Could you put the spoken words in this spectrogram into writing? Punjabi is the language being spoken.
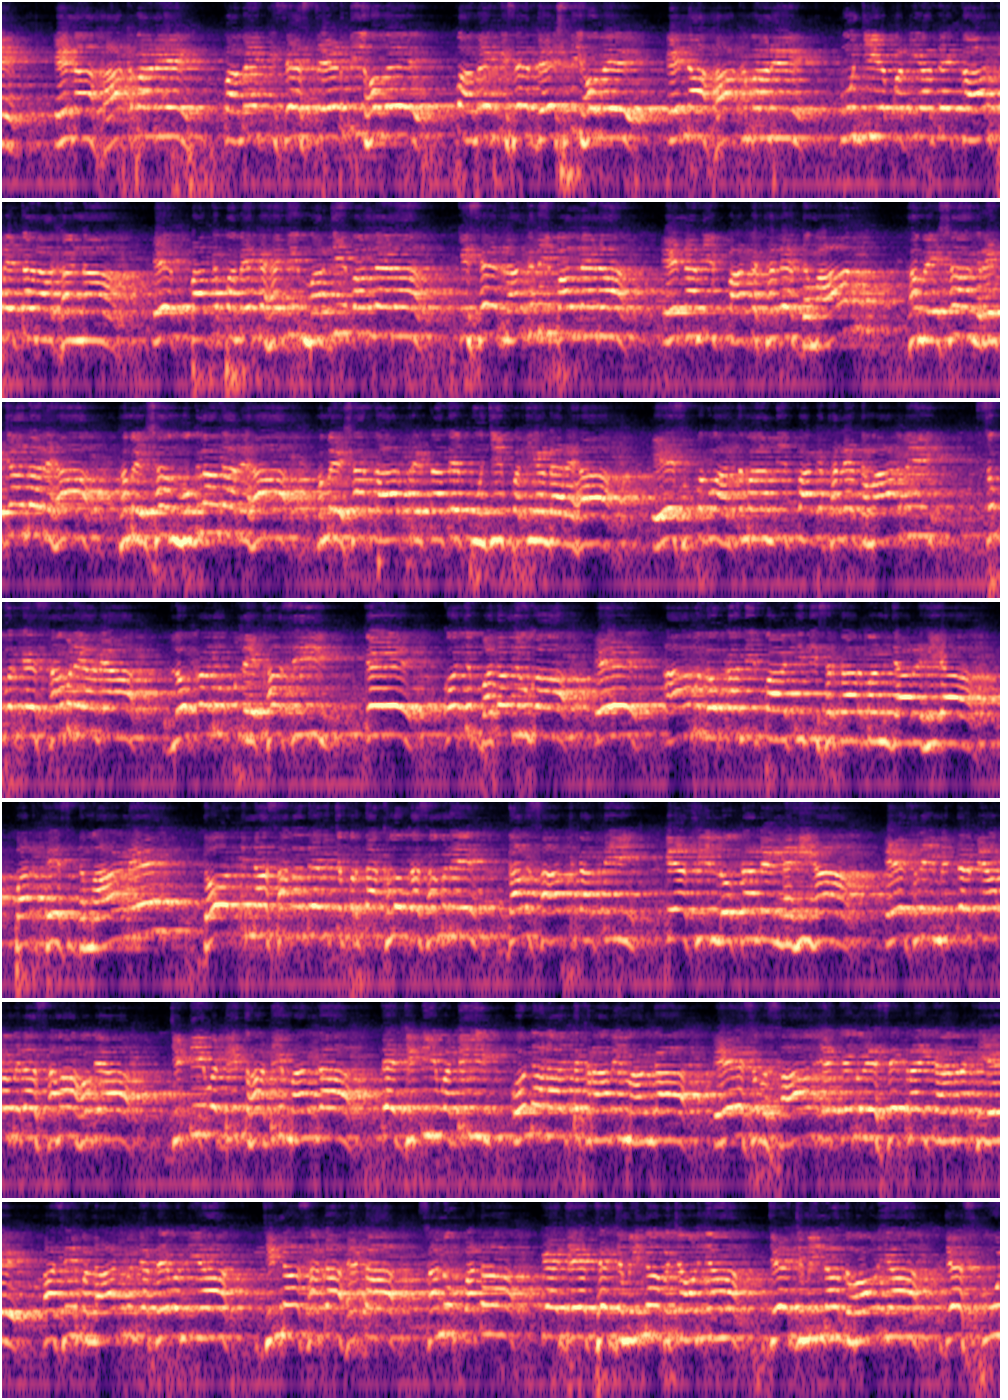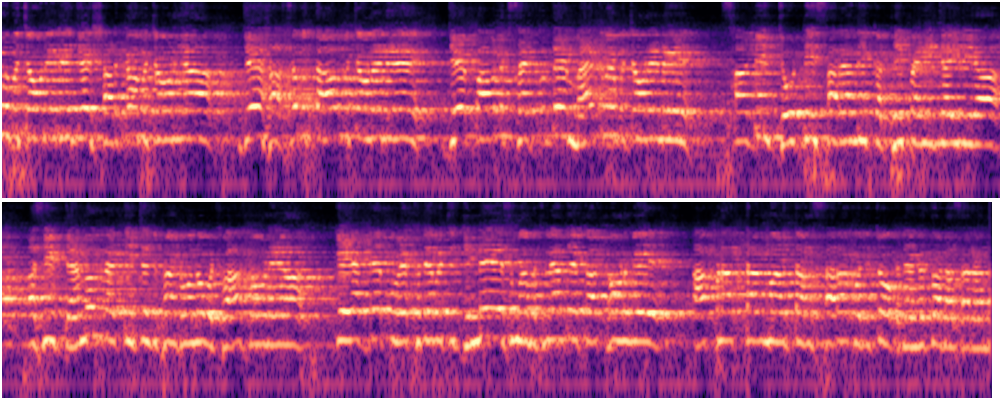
ਇਹਨਾਂ ਹਾਕਮਾਂ ਨੇ ਭਾਵੇਂ ਕਿਸੇ ਸਟੇਟ ਦੀ ਹੋਵੇ, ਭਾਵੇਂ ਕਿਸੇ ਦੇਸ਼ ਦੀ ਹੋਵੇ, ਇਹਨਾਂ ਹਾਕਮਾਂ ਨੇ ਪੂੰਜੀਪਤੀਆਂ ਤੇ ਕਾਰਪੋਰੇਟਾਂ ਨਾਲ ਖੜਨਾ, ਇਹ ਪੱਗ ਭਾਵੇਂ ਕਹੇ ਜੀ ਮਰਜ਼ੀ ਬਣ ਲੈਣਾ, ਕਿਸੇ ਰੰਗ ਦੀ ਬਣ ਲੈਣਾ, ਇਹਨਾਂ ਦੀ ਪੱਗ ਥੱਲੇ ਦਿਮਾਗ ਹਮੇਸ਼ਾ ਅੰਗਰੇਜ਼ਾਂ ਦਾ ਰਿਹਾ, ਹਮੇਸ਼ਾ ਮੁਗਲਾਂ ਦਾ ਰਿਹਾ, ਹਮੇਸ਼ਾ ਕਾਰਪੋਰੇਟਾਂ ਤੇ ਪੂੰਜੀਪਤੀਆਂ ਦਾ ਰਿਹਾ। ਇਸ ਭਗਵੰਤ ਮਾਨ ਦੀ ਪੱਗ ਥੱਲੇ ਦਿਮਾਗ ਵੀ ਸੁੱਪਰ ਕੇ ਸਾਹਮਣੇ ਆ ਗਿਆ। ਲੋਕਾਂ ਨੂੰ ਭੁਲੇਖਾ ਸੀ ਕਿ ਕੁਝ ਬਦਲ ਜਾਊਗਾ। ਇਹ ਆਮ ਲੋਕਾਂ ਦੀ ਪਾਰਟੀ ਦੀ ਸਰਕਾਰ ਬਣ ਜਾ ਰਹੀ ਆ। ਪਰ ਇਸ ਦਿਮਾਗ ਨੇ ਦੋ ਤਿੰਨਾਂ ਸਾਲਾਂ ਦੇ ਵਿੱਚ ਪ੍ਰਤੱਖ ਲੋਕਾਂ ਸਾਹਮਣੇ ਗੱਲ ਸਾਫ਼ ਕਰਤੀ ਕਿ ਅਸੀਂ ਲੋਕਾਂ ਦੇ ਨਹੀਂ ਹਾਂ। ਸਮਾਂ ਹੋ ਗਿਆ। ਜਿੱਡੀ ਵੱਡੀ ਤੁਹਾਡੀ ਮੰਗ ਆ ਤੇ ਜਿੱਡੀ ਵੱਡੀ ਉਹਨਾਂ ਨਾਲ ਟਕਰਾਵੀ ਮੰਗ ਆ। ਇਸ ਵਿਸਾਲ ਏਕੇ ਨੂੰ ਇਸੇ ਤਰ੍ਹਾਂ ਹੀ ਕਾਇਮ ਰੱਖੀਏ। ਅਸੀਂ ਮੁਲਾਜ਼ਮ ਜਥੇਬੰਦੀਆਂ ਜਿੰਨਾ ਸਾਡਾ ਹਿੱਤਾ ਸਾਨੂੰ ਪਤਾ ਕਿ ਜੇ ਇੱਥੇ ਜ਼ਮੀਨਾਂ ਬਚਾਉਣੀਆਂ, ਜੇ ਜ਼ਮੀਨਾਂ ਦਿਵਾਉਣੀਆਂ, ਜੇ ਸਕੂਲ ਬਚਾਉਣੇ ਨੇ, ਜੇ ਸੜਕਾਂ ਬਚਾਉਣੀਆਂ ਜੇ ਹਸਪਤਾਲ ਬਚਾਉਣੇ ਨੇ ਜੇ ਪਬਲਿਕ ਸੈਕਟਰ ਦੇ ਮਹਿਕਮੇ ਬਚਾਉਣੇ ਨੇ ਸਾਡੀ ਜੋਟੀ ਸਾਰਿਆਂ ਦੀ ਇਕੱਠੀ ਪੈਣੀ ਚਾਹੀਦੀ ਆ। ਅਸੀਂ ਡੈਮੋਕ੍ਰੈਟਿਕ ਟੀਚਰਸ ਫਰੰਟ ਵੱਲੋਂ ਵਿਸ਼ਵਾਸ ਦਿਵਾਉਂਦੇ ਆ ਕਿ ਅੱਗੇ ਭਵਿੱਖ ਦੇ ਵਿੱਚ ਜਿੰਨੇ ਇਸ ਮਸਲਿਆਂ ਤੇ ਇਕੱਠ ਹੋਣਗੇ, ਆਪਣਾ ਤਨ ਮਨ ਧਨ ਸਾਰਾ ਕੁਝ ਝੋਕ ਦਿਆਂਗੇ ਤੁਹਾਡਾ ਸਾਰਿਆਂ ਦਾ।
